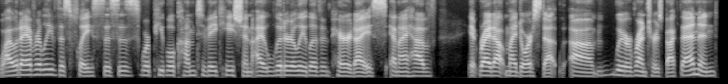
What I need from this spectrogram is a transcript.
why would I ever leave this place? This is where people come to vacation. I literally live in paradise and I have it right out my doorstep. Um, we were renters back then and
